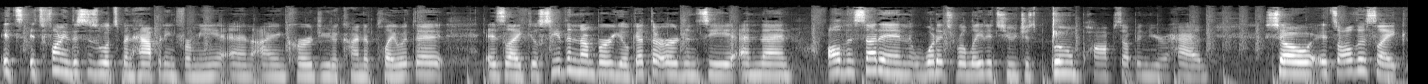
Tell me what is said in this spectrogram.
it's it's funny this is what's been happening for me and i encourage you to kind of play with it is like you'll see the number you'll get the urgency and then all of a sudden what it's related to just boom pops up into your head. So it's all this like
